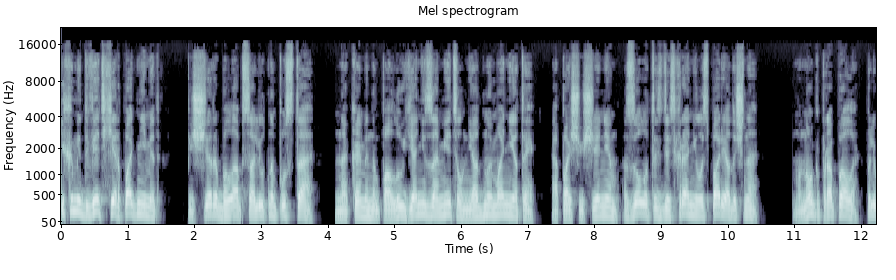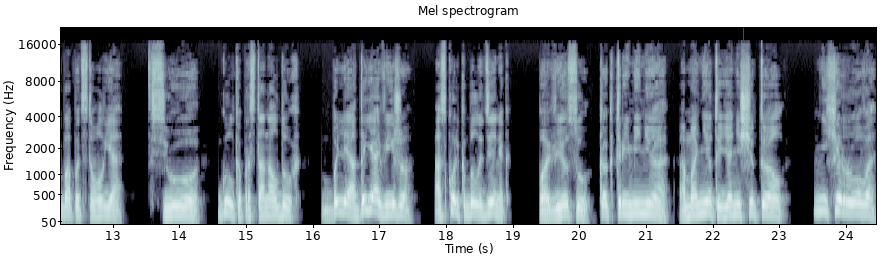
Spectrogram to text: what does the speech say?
Их и медведь хер поднимет. Пещера была абсолютно пуста. На каменном полу я не заметил ни одной монеты, а по ощущениям, золото здесь хранилось порядочно. «Много пропало», – полюбопытствовал я. «Все!» – гулко простонал дух. «Бля, да я вижу! А сколько было денег?» «По весу, как три меня, а монеты я не считал». «Нехерово,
